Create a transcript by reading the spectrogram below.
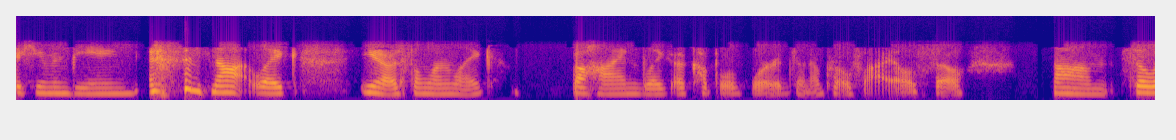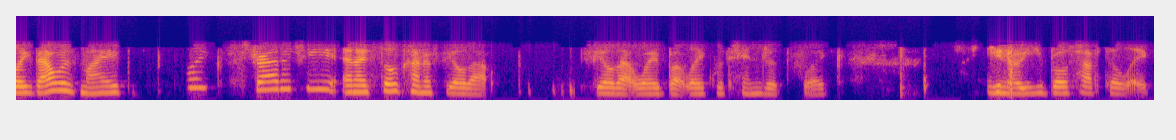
a human being and not like you know someone like behind like a couple of words in a profile. So um so like that was my like strategy and I still kind of feel that feel that way but like with Hinge it's like you know you both have to like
